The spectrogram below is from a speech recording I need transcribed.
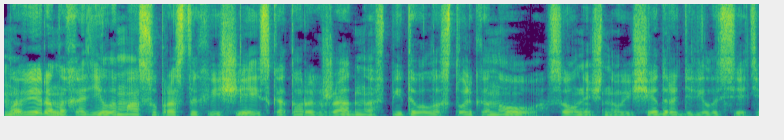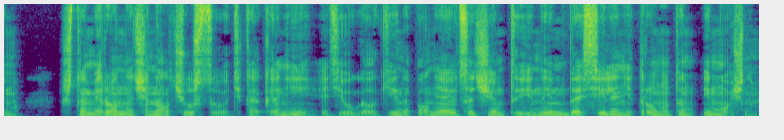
Но Вера находила массу простых вещей, из которых жадно впитывала столько нового, солнечного и щедро делилась этим, что Мирон начинал чувствовать, как они, эти уголки, наполняются чем-то иным, доселе нетронутым и мощным.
